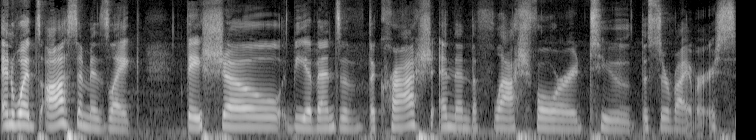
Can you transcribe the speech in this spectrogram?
And what's awesome is like they show the events of the crash and then the flash forward to the survivors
